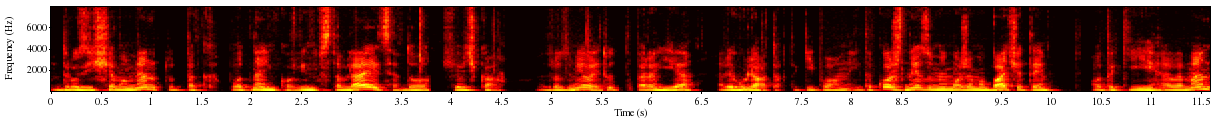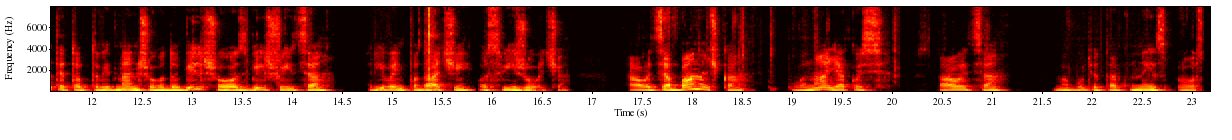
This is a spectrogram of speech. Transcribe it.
Друзі, ще момент. Тут так плотненько він вставляється до щелчка. Зрозуміло? І тут тепер є регулятор такий плавний. І також знизу ми можемо бачити отакі елементи, тобто від меншого до більшого збільшується рівень подачі освіжувача. А оця баночка, вона якось ставиться, мабуть, отак вниз просто.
